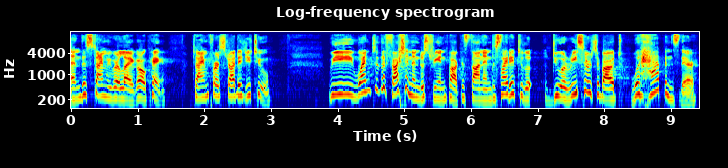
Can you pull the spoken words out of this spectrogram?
And this time we were like, okay, time for strategy two. We went to the fashion industry in Pakistan and decided to do a research about what happens there.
